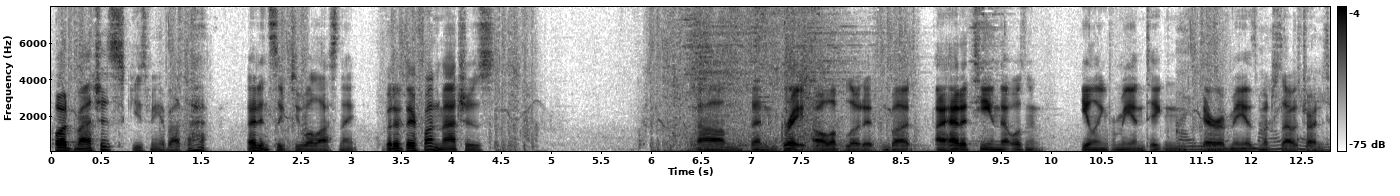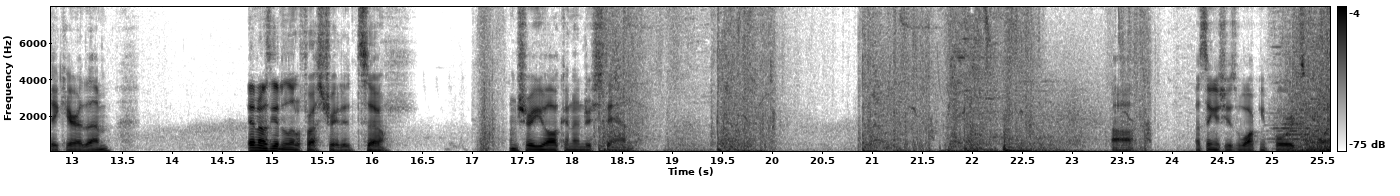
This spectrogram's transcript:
fun matches. Excuse me about that. I didn't sleep too well last night. But if they're fun matches, um, then great, I'll upload it. But I had a team that wasn't healing for me and taking care of me as much as I was trying to take care of them. And I was getting a little frustrated, so I'm sure you all can understand. Ah, uh, I was thinking she was walking forward some more.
